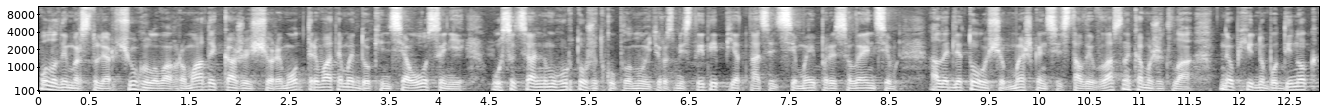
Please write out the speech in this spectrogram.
Володимир Столярчук, голова громади, каже, що ремонт триватиме до кінця осені. У соціальному гуртожитку планують розмістити 15 сімей переселенців. Але для того, щоб мешканці стали власниками житла, необхідно будинок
